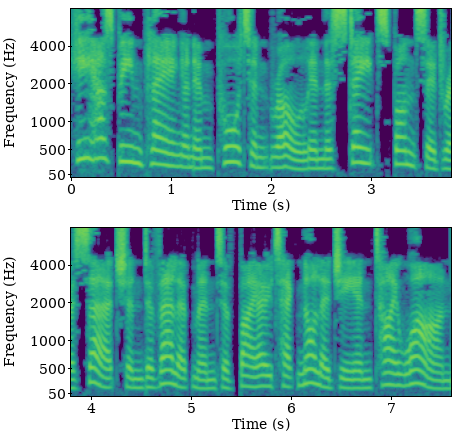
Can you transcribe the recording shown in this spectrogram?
He has been playing an important role in the state-sponsored research and development of biotechnology in Taiwan.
